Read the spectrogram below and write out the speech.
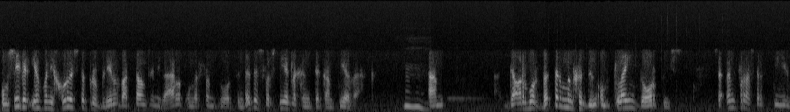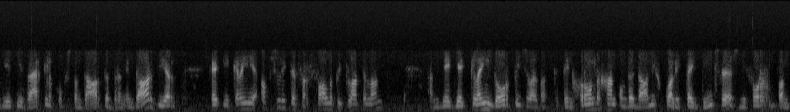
om seker een van die grootste probleme wat tans in die wêreld ondervind word en dit is verstedeliking te kanteerwerk. Mhm. Ehm um, daar word bitter min gedoen om klein dorpies se infrastruktuur weet jy werklik op standaard te bring en daardeur kyk jy kry jy absolute verval op die platteland. Um, jy jy klein dorpies wat wat ten gronde gaan omdat daar nie kwaliteit dienste is in die vorm van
